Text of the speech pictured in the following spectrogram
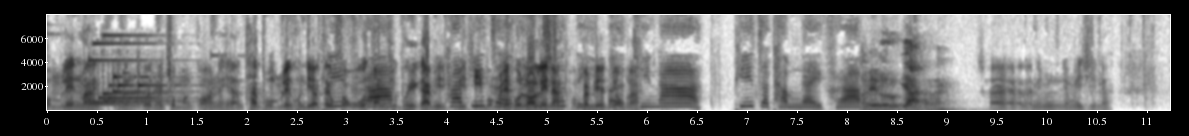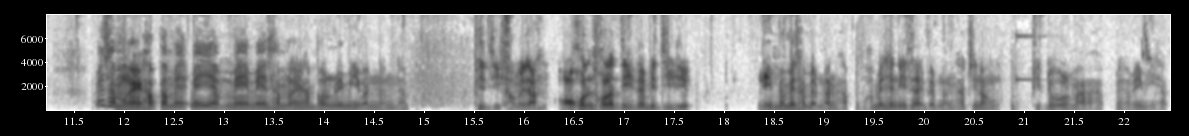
ผมเล่นมาแม่งกว่าจะจบมังกรนะฮะถ้าผมเล่นคนเดียวแต่พี่สมมติครับ ตอนที่พี่กับพี่ถ้าพี่ตีพี่ผมเจไม่อได้พูดล้อเล่นนะคผมชื่แป๊บเดียวจเปิบดนะที่หน้า พี่จะทำไงครับ ตอนนี้รู้ทุกอย่างแล้วนะใช่แต่นี้มันยังไม่ชินนะไม่ทำไงครับ ก็ไม่ไม่ไม่ไม่ไม่ทำอะไรครับเพราะมันไม่มีวันนั้นนะครับพี่จีเขาไม่ทำอ๋อคนคนละตีแต่พี่จีนี่มันไม่ทำแบบนั้นครับเขาไม่ใช่นิสัยแบบนั้นครับ ที่น้องผิดโดนมาครับไม่ไม่มีครับ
